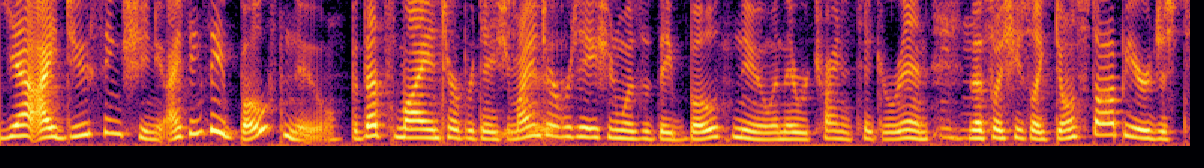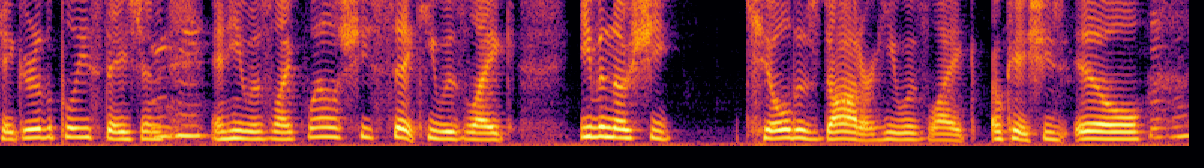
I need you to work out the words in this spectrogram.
Yeah, I do think she knew. I think they both knew, but that's my interpretation. My interpretation was that they both knew and they were trying to take her in. And mm-hmm. that's why she's like, "Don't stop here, just take her to the police station." Mm-hmm. And he was like, "Well, she's sick." He was like, even though she killed his daughter, he was like, "Okay, she's ill. Mm-hmm.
